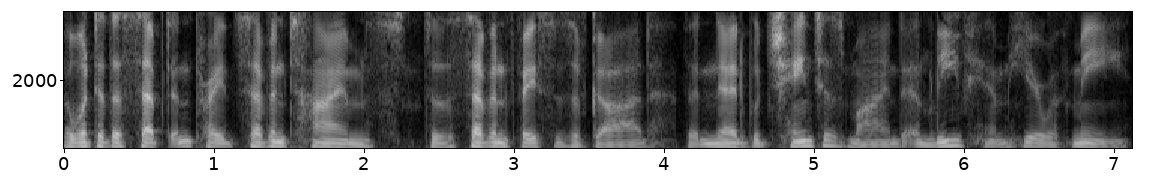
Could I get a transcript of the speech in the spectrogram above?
I went to the sept and prayed seven times to the seven faces of God that Ned would change his mind and leave him here with me.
